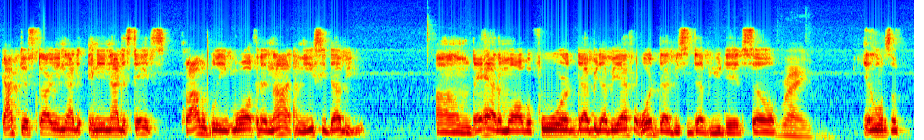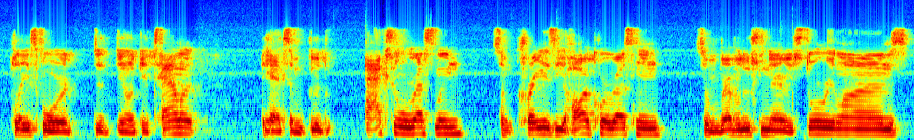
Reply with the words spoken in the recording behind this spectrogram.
got their start in, in the United States probably more often than not in ECW. Um, they had them all before WWF or WCW did. So right, it was a place for to you know get talent. It had some good actual wrestling, some crazy hardcore wrestling, some revolutionary storylines,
